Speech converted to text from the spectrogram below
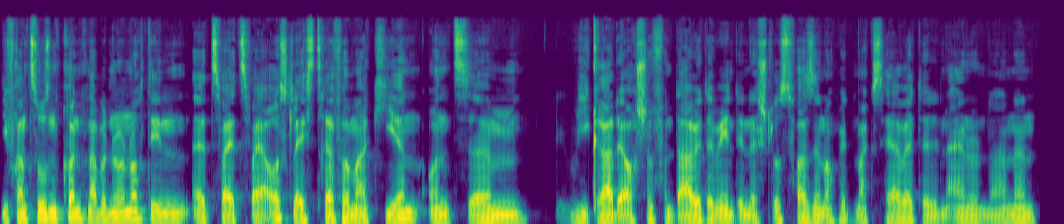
Die Franzosen konnten aber nur noch den äh, 2-2 Ausgleichstreffer markieren und ähm, wie gerade auch schon von David erwähnt, in der Schlussphase noch mit Max Herbert, der den einen oder anderen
